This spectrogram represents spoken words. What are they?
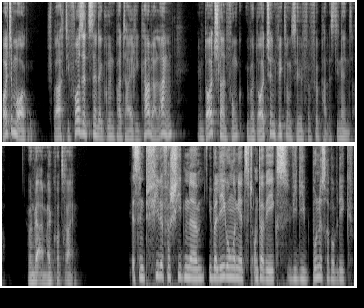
Heute Morgen sprach die Vorsitzende der Grünen Partei Ricarda Lang im Deutschlandfunk über deutsche Entwicklungshilfe für Palästinenser. Hören wir einmal kurz rein. Es sind viele verschiedene Überlegungen jetzt unterwegs, wie die Bundesrepublik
